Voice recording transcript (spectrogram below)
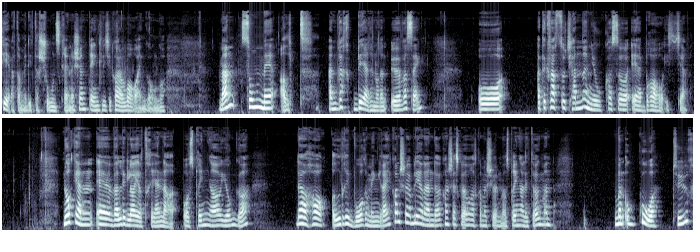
til dette meditasjonsgreiene. Jeg skjønte egentlig ikke hva det var engang. Og men som med alt En blir bedre når en øver seg. Og etter hvert så kjenner en jo hva som er bra og ikke. Noen er veldig glad i å trene og springe og jogge. Det har aldri vært min greie. Kanskje det blir det en dag. Kanskje jeg skal overraske meg sjøl med å springe litt òg. Men, men, å gå tur,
